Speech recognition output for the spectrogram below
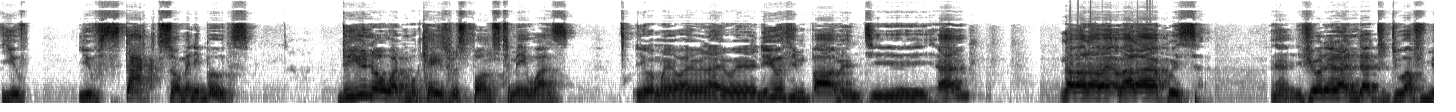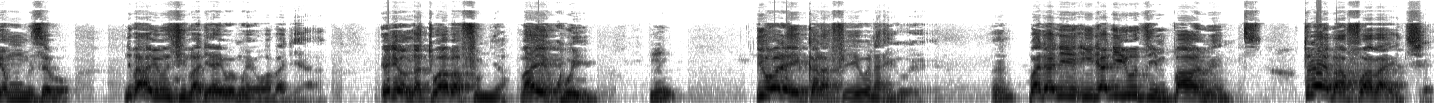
you've, you've stacked so many booths. Do you know what Muke's response to me was? Iwe mwewa, iwe na iwe, ni youth empowerment, eh? Nga bala- balayakwisa. Eh? ifyorera ndati tubafumya mu musebo ni bayuthi balya iwe mwewa balya eryo nga twabafumya bayekwi hmm? iwole ikalafye iwe na iwe eh? balya ni ilya ni youth empowerment tulabe bafu abayiche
